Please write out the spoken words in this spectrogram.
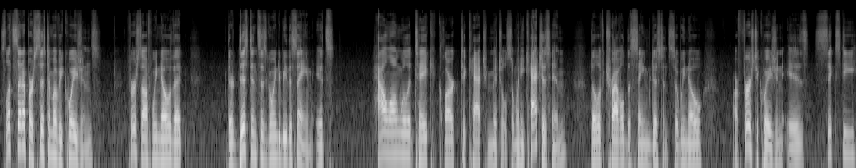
So let's set up our system of equations. First off, we know that their distance is going to be the same. It's how long will it take Clark to catch Mitchell? So when he catches him, they'll have traveled the same distance. So we know our first equation is 60m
